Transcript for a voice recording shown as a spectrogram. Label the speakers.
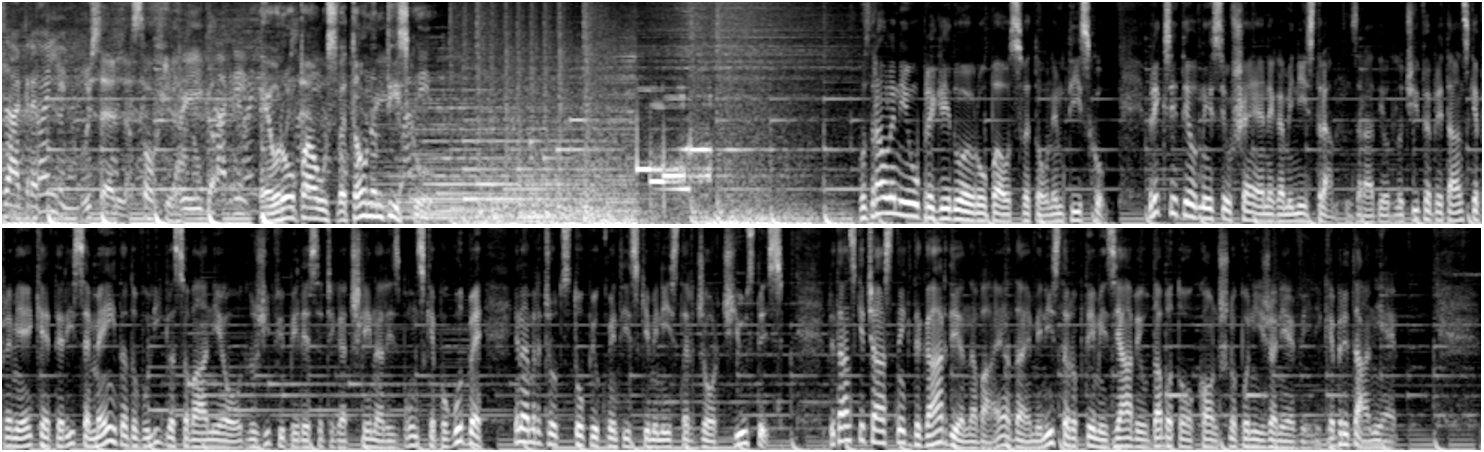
Speaker 1: Zagreb, Tallinn,
Speaker 2: Bruselj, Sofija, Riga.
Speaker 3: Evropa v svetovnem tisku.
Speaker 4: Pozdravljeni v pregledu Evropa v svetovnem tisku. Brexit je odnesel še enega ministra. Zaradi odločitve britanske premijejke Therese May, da dovoli glasovanje o odložitvi 50. člena Lizbonske pogodbe, je namreč odstopil kmetijski minister George Eustace. Britanski časnik The Guardian navaja, da je minister ob tem izjavil, da bo to končno ponižanje Velike Britanije.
